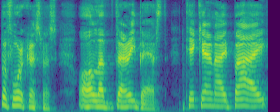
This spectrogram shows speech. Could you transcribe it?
before Christmas. All the very best. Take care now. Bye.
